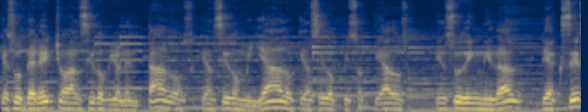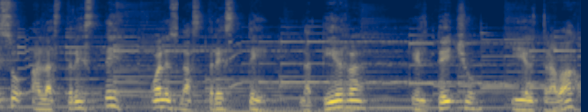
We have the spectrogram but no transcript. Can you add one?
que sus derechos han sido violentados, que han sido humillados, que han sido pisoteados en su dignidad de acceso a las tres T. ¿Cuáles las tres T? La tierra, el techo y el trabajo.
